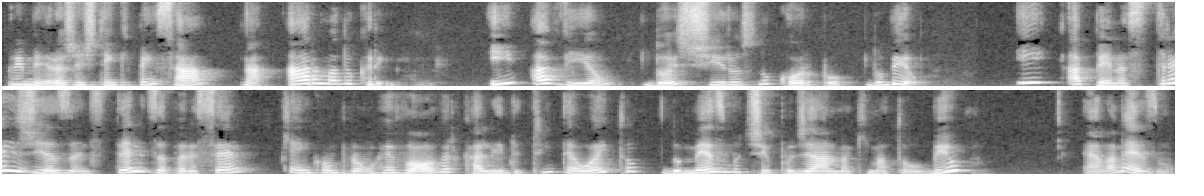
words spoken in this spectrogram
primeiro a gente tem que pensar na arma do crime. E haviam dois tiros no corpo do Bill. E apenas três dias antes dele desaparecer, quem comprou um revólver calibre 38 do mesmo tipo de arma que matou o Bill? Ela mesma,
